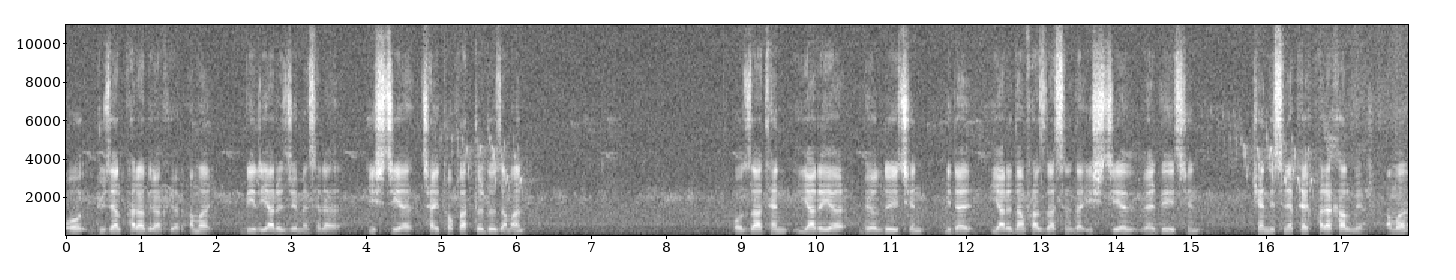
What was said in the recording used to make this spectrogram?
o güzel para bırakıyor. Ama bir yarıcı mesela işçiye çay toplattırdığı zaman o zaten yarıya böldüğü için bir de yarıdan fazlasını da işçiye verdiği için kendisine pek para kalmıyor. Ama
